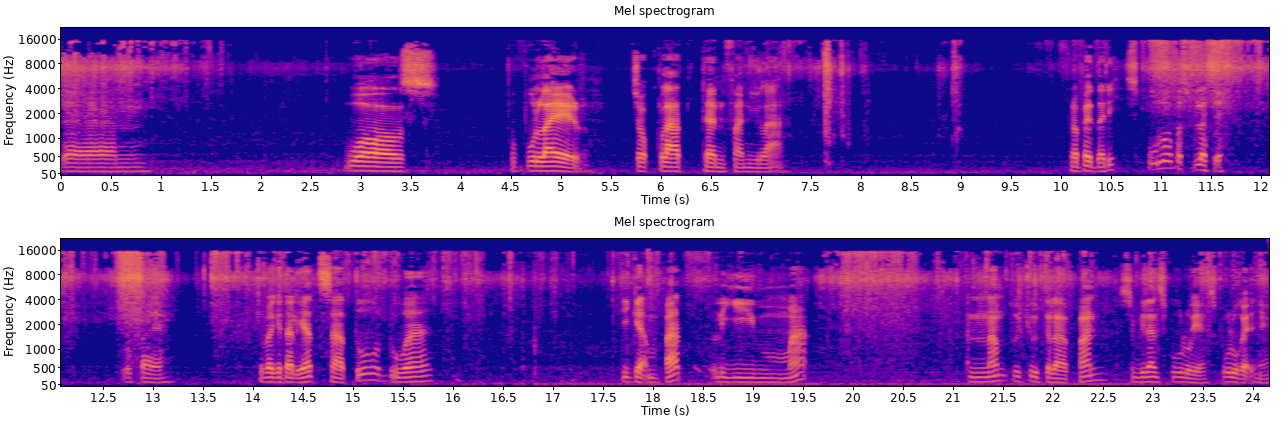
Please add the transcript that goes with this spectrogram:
Dan walls populer coklat dan vanilla berapa ya tadi? 10 apa 11 ya? Lupa ya. Coba kita lihat. 1 2 3 4 5 6 7 8 9 10 ya. 10 kayaknya.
